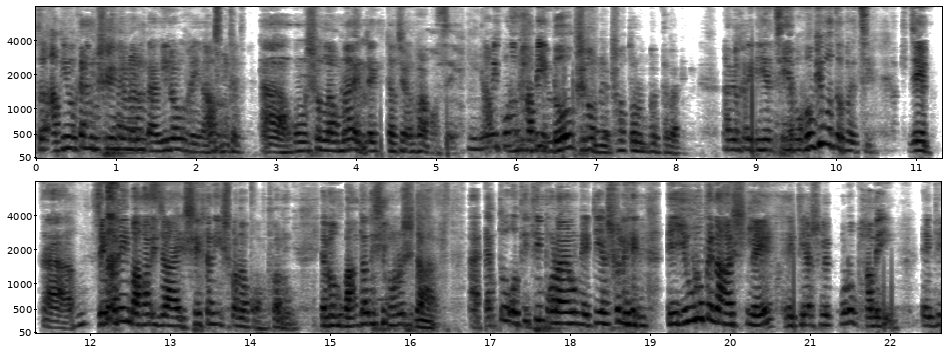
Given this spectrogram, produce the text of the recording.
তো আমি ওখানে বসে নীরব হয়ে আহ, শুনলাম না এগ্রিকালচার ফার্ম আছে। আমি কোনোভাবেই লোক সতর্ক করতে পারি আমি ওখানে গিয়েছি এবং অভিভূত হয়েছি যে যেখানেই বাঙালি যায় সেখানেই সোনা পথ এবং বাংলাদেশি মানুষটা এত অতিথি পরায়ণ এটি আসলে এই ইউরোপে না আসলে এটি আসলে কোনোভাবেই এটি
